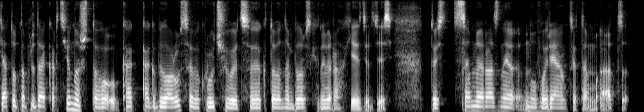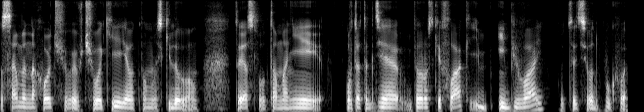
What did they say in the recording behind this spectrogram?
Я тут наблюдаю картину, что как, как белорусы выкручиваются, кто на белорусских номерах ездит здесь. То есть самые разные ну, варианты, там, от самые находчивые чуваки, я вот, по-моему, скидывал вам Теслу, там они вот это, где белорусский флаг и, и бивай, вот эти вот буквы,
